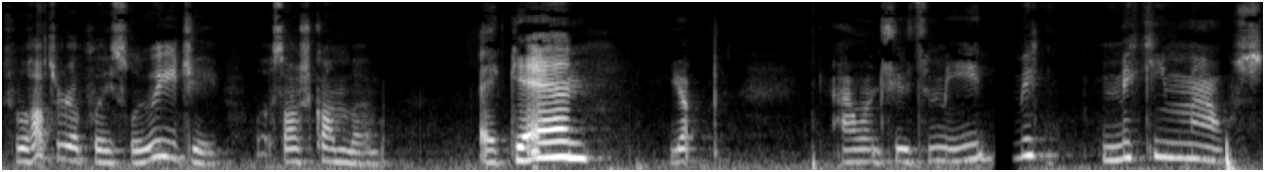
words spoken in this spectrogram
so we'll have to replace Luigi slash combo. Again? Yep. I want you to meet Mick Mickey Mouse.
